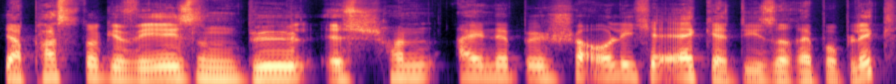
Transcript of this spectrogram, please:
ja Pastor gewesen. Bühl ist schon eine beschauliche Ecke, diese Republik.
